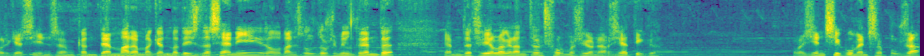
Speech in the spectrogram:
Perquè si ens encantem ara amb aquest mateix decenni, abans del 2030, hem de fer la gran transformació energètica. La gent s'hi comença a posar,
